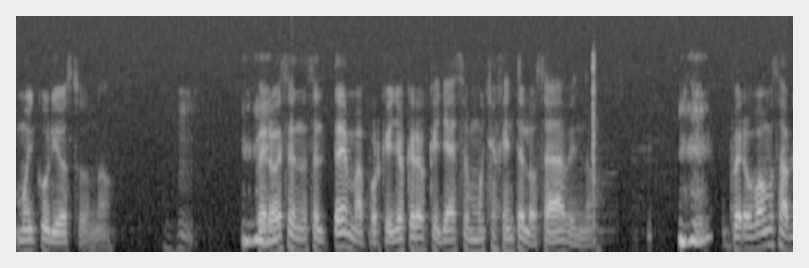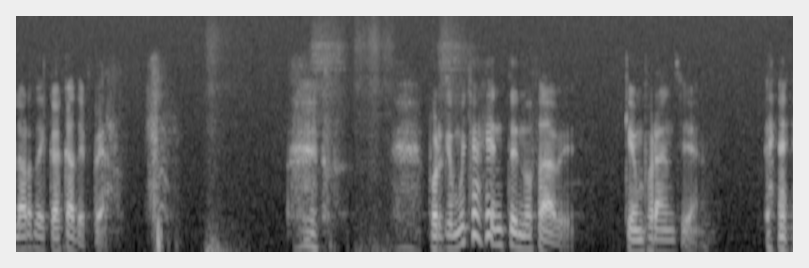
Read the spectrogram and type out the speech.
muy curioso, ¿no? Pero ese no es el tema, porque yo creo que ya eso mucha gente lo sabe, ¿no? Pero vamos a hablar de caca de perro. Porque mucha gente no sabe que en Francia,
